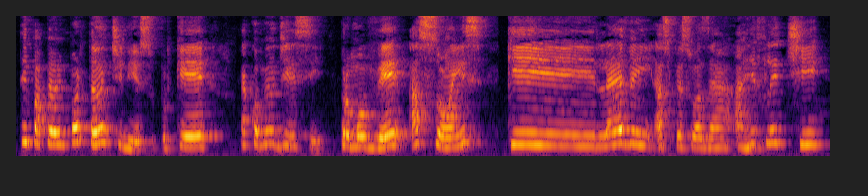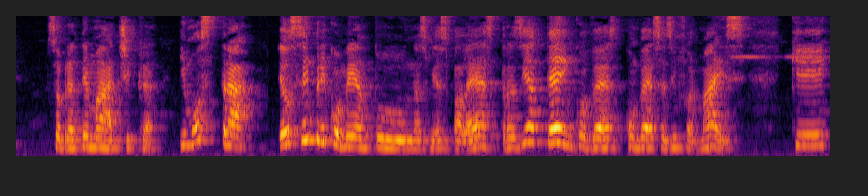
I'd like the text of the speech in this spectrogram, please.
têm papel importante nisso, porque, é como eu disse, promover ações que levem as pessoas a, a refletir sobre a temática e mostrar. Eu sempre comento nas minhas palestras e até em conversa, conversas informais que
